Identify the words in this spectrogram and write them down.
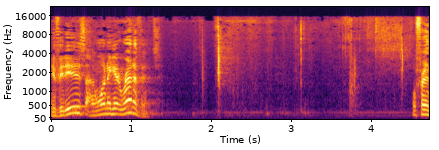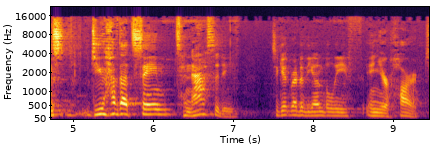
If it is, I want to get rid of it. Well, friends, do you have that same tenacity to get rid of the unbelief in your heart?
